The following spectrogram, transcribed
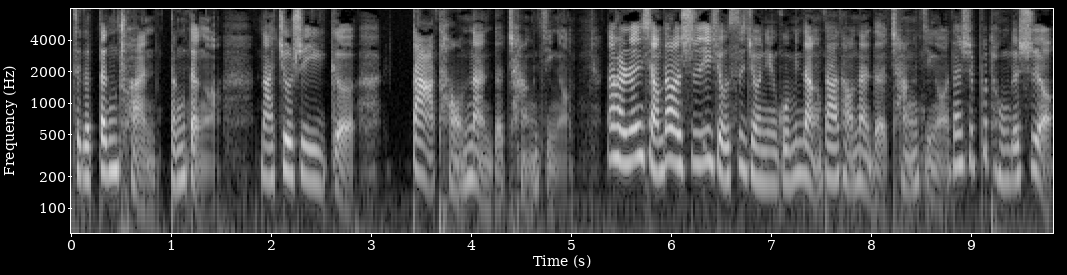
这个登船等等啊，那就是一个大逃难的场景哦。那很多人想到的是一九四九年国民党大逃难的场景哦，但是不同的是哦，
